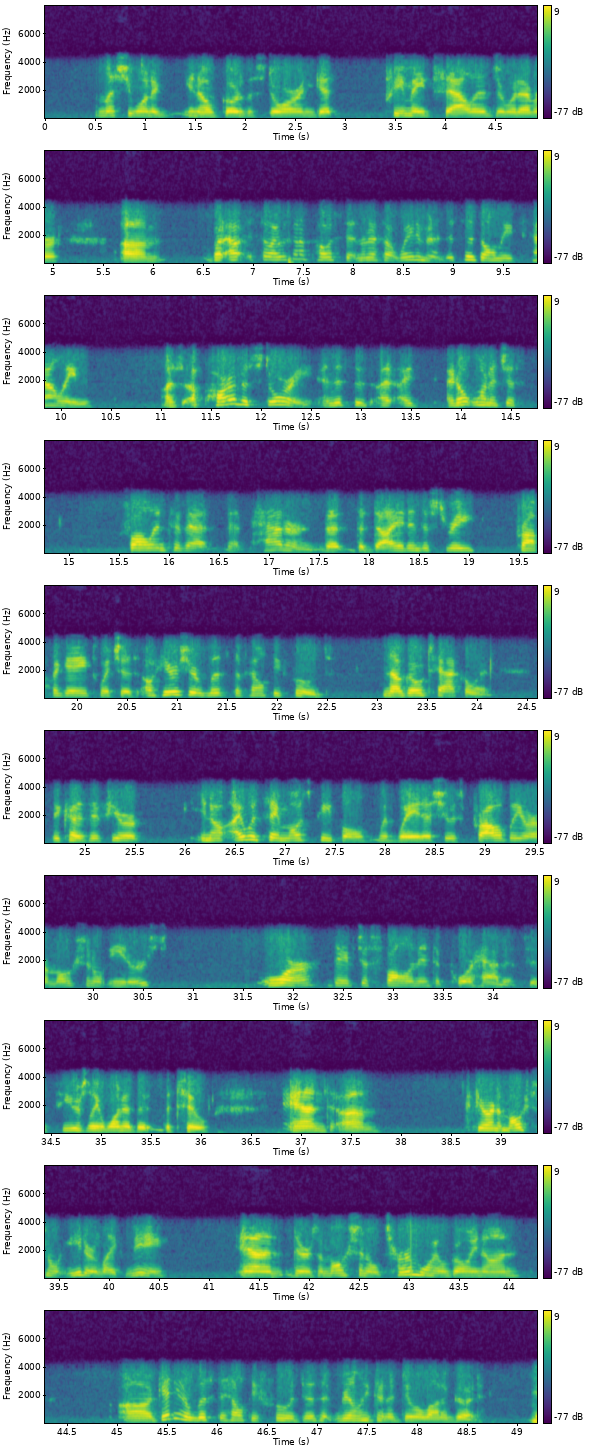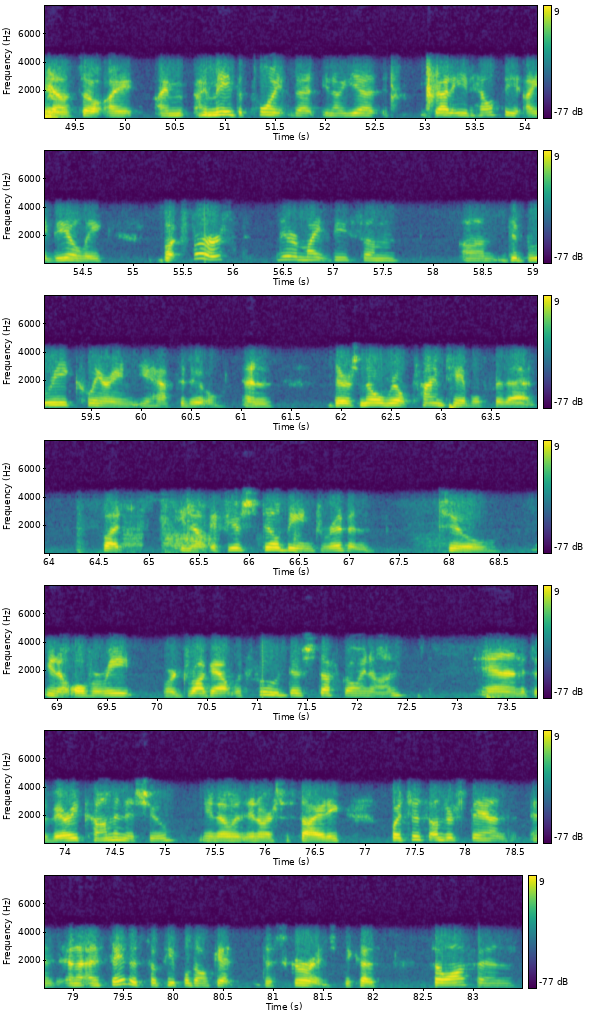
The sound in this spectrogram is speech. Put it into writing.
unless you want to, you know, go to the store and get pre-made salads or whatever. Um, but I, so I was going to post it, and then I thought, wait a minute, this is only telling us a part of the story, and this is I I, I don't want to just fall into that that pattern that the diet industry propagates, which is, oh, here's your list of healthy foods, now go tackle it, because if you're you know, I would say most people with weight issues probably are emotional eaters or they've just fallen into poor habits. It's usually one of the, the two. And um, if you're an emotional eater like me and there's emotional turmoil going on, uh, getting a list of healthy foods isn't really going to do a lot of good. You No. know, so I I I made the point that you know, yeah, it's, you got to eat healthy ideally, but first there might be some um, debris clearing you have to do, and there's no real timetable for that. But you know, if you're still being driven to, you know, overeat or drug out with food, there's stuff going on, and it's a very common issue, you know, in, in our society. But just understand, and and I say this so people don't get discouraged because so often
